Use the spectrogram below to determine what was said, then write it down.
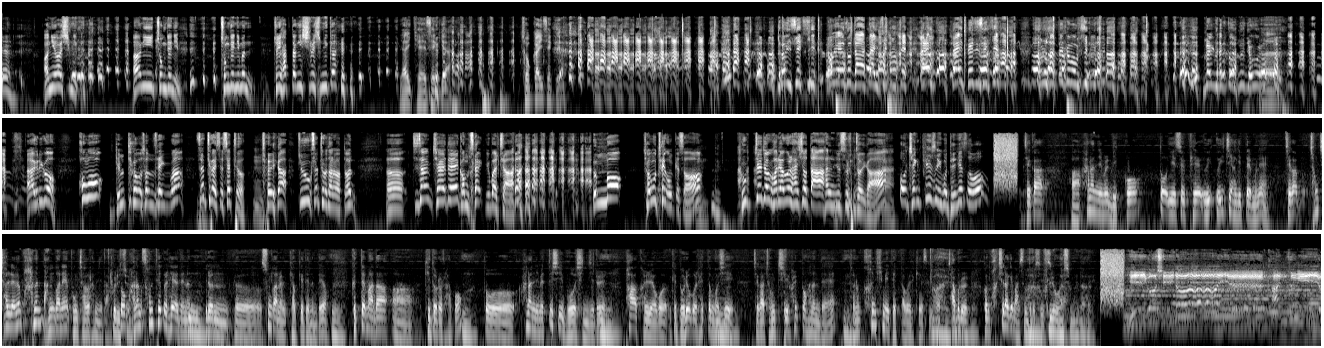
안녕하십니까. 아니, 총재님. 총재님은 저희 합당이 싫으십니까? 야, 이 개새끼야. 족가 이 새끼야. 너 이 새끼 영예에서 나갔다 이 새끼. 이제 야이 야이 돼지 새끼야. 졸라 뜬금없이. 맥락도 없는 욕을 아. 그리고 홍호 김태호 선생과 세트가 있어요 세트. 저희가 쭉 세트로 다뤄왔던 어 지상 최대 검색 유발자 음모 정우택 원께서 국제적 활약을 하셨다 하는 뉴스를 저희가 어, 창피해서 이거 되겠어? 제가 아, 하나님을 믿고 또 예수님에 의지하기 때문에 제가 정치하려면 많은 난관에 봉착을 합니다. 그렇죠. 또 많은 선택을 해야 되는 음. 이런 그 순간을 겪게 되는데요. 그때마다 어, 기도를 하고 또 하나님의 뜻이 무엇인지를 파악하려고 이렇게 노력을 했던 것이 제가 정치 활동하는데 저는 큰 힘이 됐다고 이렇게 생각, 자부를 그건 확실하게 말씀드릴 수 있습니다. 훌륭하십니다. 네. 이것이 나의 간증이요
